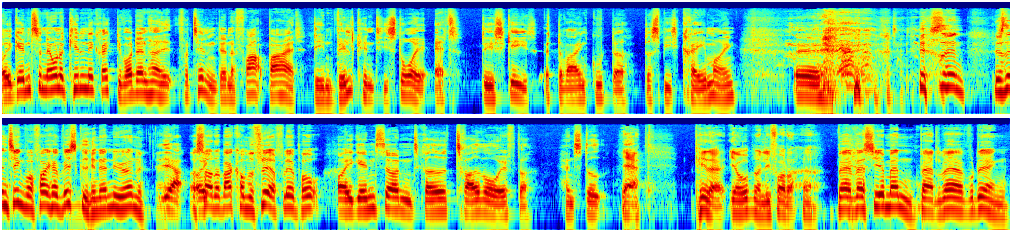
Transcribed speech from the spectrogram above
Og igen, så nævner kilden ikke rigtigt, hvor den her fortælling den er fra, bare at det er en velkendt historie, at det er sket, at der var en gut, der, der spiste cremer, ikke? Øh, Det er, sådan en, det er sådan en ting, hvor folk har visket hinanden i ørerne. Ja, og så og- er der bare kommet flere og flere på. og igen, så er den skrevet 30 år efter hans død. Ja, Peter, jeg åbner lige for dig her. Hvad, hvad siger manden, Bertel? Hvad er vurderingen?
